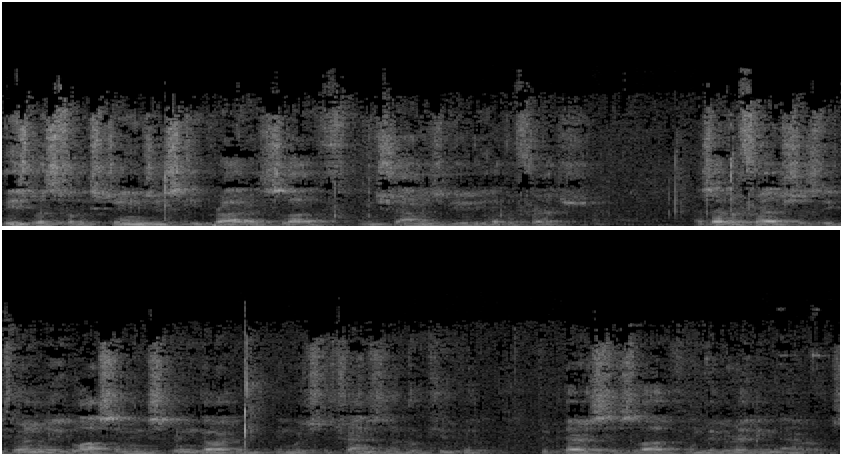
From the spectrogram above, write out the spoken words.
These blissful exchanges keep Radha's love and Shama's beauty ever fresh, as ever fresh as the eternally blossoming spring garden in which the transcendental Cupid prepares his love-invigorating arrows.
